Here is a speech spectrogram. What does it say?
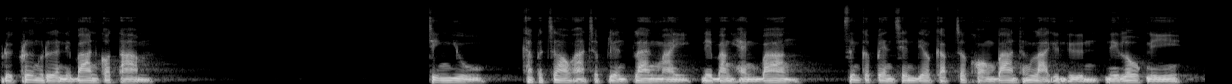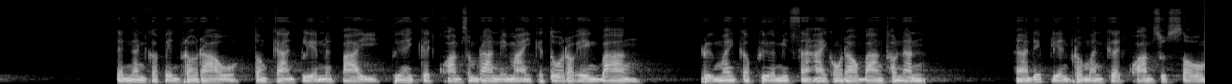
หรือเครื่องเรือนในบ้านก็ตาม จริงอยู่ ข้าพเจ้าอาจจะเปลี่ยนแปลงใหม่ในบางแห่งบ้าง ซึ่งก็เป็นเช่นเดียวกับเจ้าของบ้านทั้งหลายอื่น ๆ ในโลกนี้ แต่นั่นก็เป็นเพราะเราต้องการเปลี่ยนมันไป เพื่อให้เกิดความสำราญใหม่ๆกับตัวเราเองบ้าง หรือไม่ก็เพื่อมิตรสหายของเราบ้างเท่านั้น หาได้เปลี่ยนเพราะมันเกิดความสุดโทม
